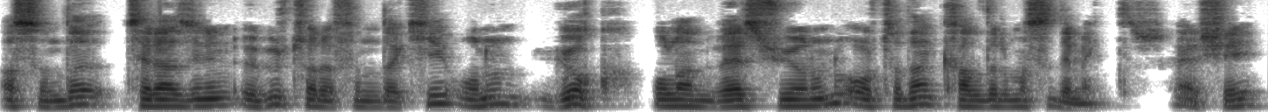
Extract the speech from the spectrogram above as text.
aslında terazinin öbür tarafındaki onun yok olan versiyonunu ortadan kaldırması demektir. Her şey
